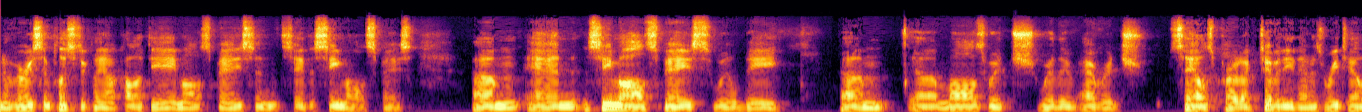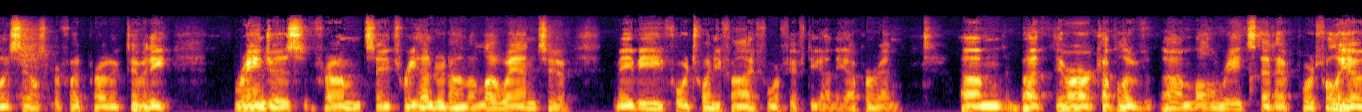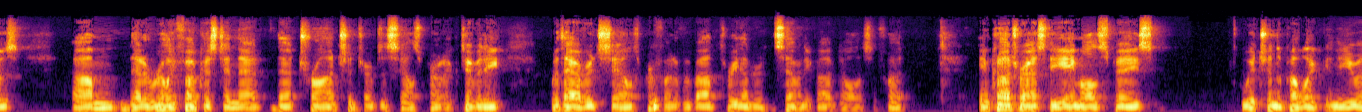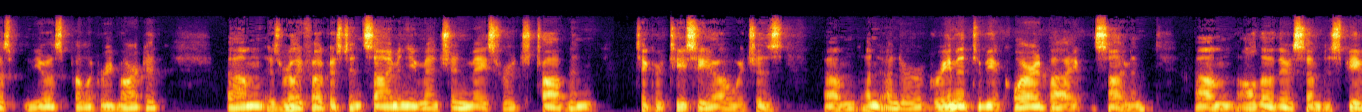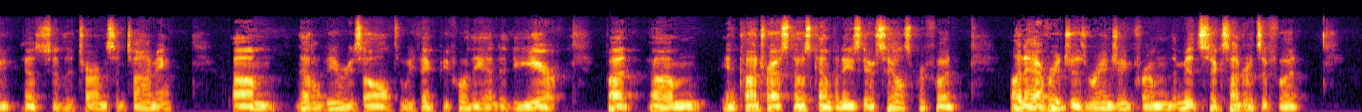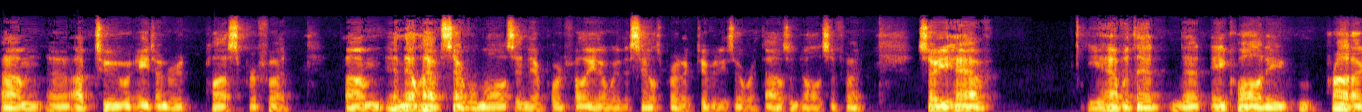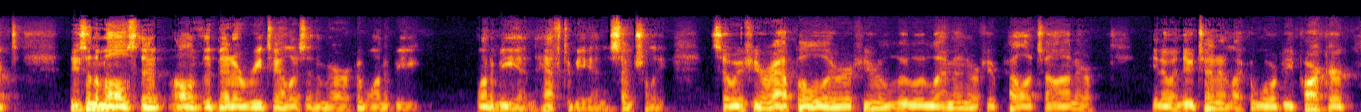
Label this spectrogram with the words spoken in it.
you know, very simplistically, I'll call it the A mall space and say the C mall space. Um, and C mall space will be um, uh, malls which where the average sales productivity, that is retailer sales per foot productivity, ranges from say 300 on the low end to maybe 425, 450 on the upper end. Um, but there are a couple of um, mall REITs that have portfolios um, that are really focused in that, that tranche in terms of sales productivity with average sales per foot of about $375 a foot. In contrast, the A-mall space, which in the public, in the US, US public REIT market, um, is really focused in Simon. You mentioned Macerich, Taubman, ticker TCO, which is um, un, under agreement to be acquired by Simon, um, although there's some dispute as to the terms and timing. Um, that'll be resolved, we think, before the end of the year. But um, in contrast, those companies, their sales per foot on average is ranging from the mid 600s a foot um, uh, up to 800 plus per foot. Um, and they'll have several malls in their portfolio where the sales productivity is over $1,000 a foot. So you have you have with that that A quality product, these are the malls that all of the better retailers in America want to be want to be in, have to be in, essentially. So if you're Apple or if you're Lululemon or if you're Peloton or you know a new tenant like a Warby Parker,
